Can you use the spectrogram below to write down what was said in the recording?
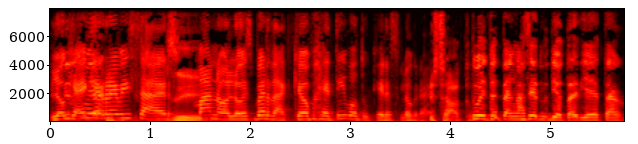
Lo que hay que revisar, Sí. Manolo, es verdad, qué objetivo tú quieres lograr. Exacto. Tú te están haciendo, yo te, ya está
